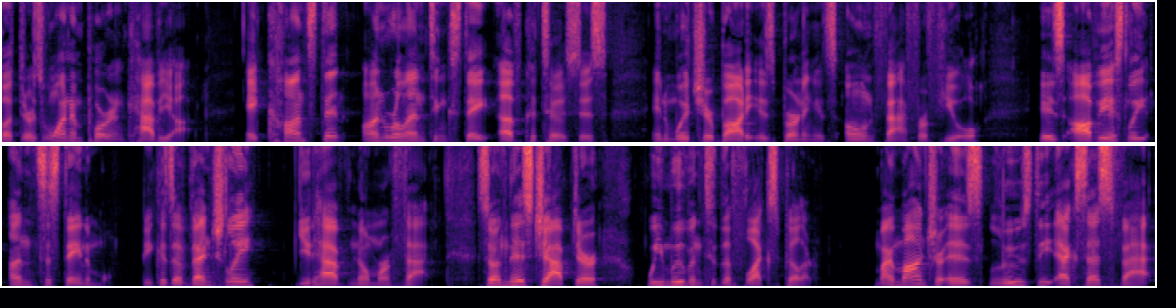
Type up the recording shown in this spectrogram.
But there's one important caveat a constant, unrelenting state of ketosis in which your body is burning its own fat for fuel is obviously unsustainable because eventually you'd have no more fat. So, in this chapter, we move into the flex pillar. My mantra is lose the excess fat,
